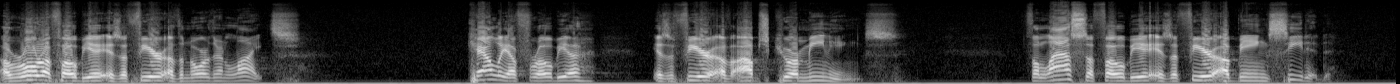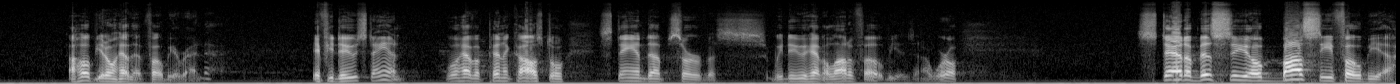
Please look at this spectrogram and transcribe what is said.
Auroraphobia is a fear of the northern lights. Calliaphobia is a fear of obscure meanings. Thalassophobia is a fear of being seated. I hope you don't have that phobia right now. If you do, stand. We'll have a Pentecostal stand up service. We do have a lot of phobias in our world. Statobisiobasiophobia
